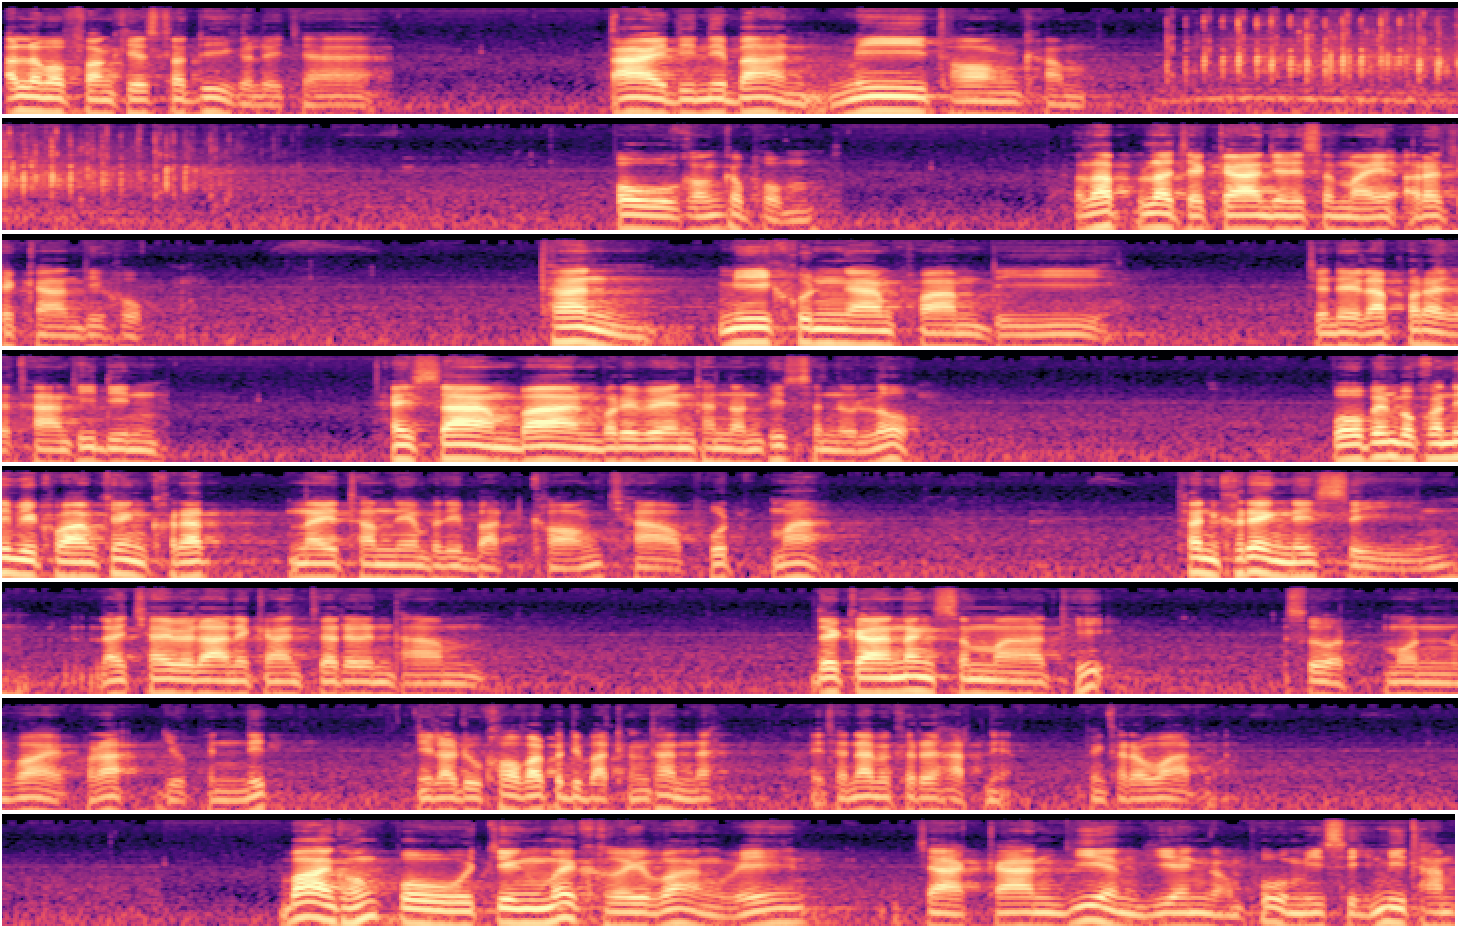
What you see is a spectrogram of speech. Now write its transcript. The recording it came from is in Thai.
เอาเรามาฟังเคสตัดดี้กันเลยจ้า ใต้ดินในบ้านมีทองคำปู่ของกระผม รับราชการอยู่ในสมัยรัชกาลที่หกท่านมีคุณงามความดี จะได้รับพระราชทานที่ดิน ให้สร้างบ้านบริเวณถนนพิษณุโลก ปู่เป็นบุคคลที่มีความเข่งครัดในธรรมเนียมปฏิบัติของชาวพุทธมาก ท่านเคร่งในศีล และใช้เวลาในการเจริญธรรม โดยการนั่งสมาธิสวดมนต์ไหว้พระอยู่เป็นนิด นี่เราดูข้อวัดปฏิบัติของท่านนะในฐานะเป็นครหัสเนี่ยเป็นคารวาสเนี่ยบ้านของปู่จึงไม่เคยว่างเว้นจากการเยี่ยมเยียนของผู้มีศีลมีธรรม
